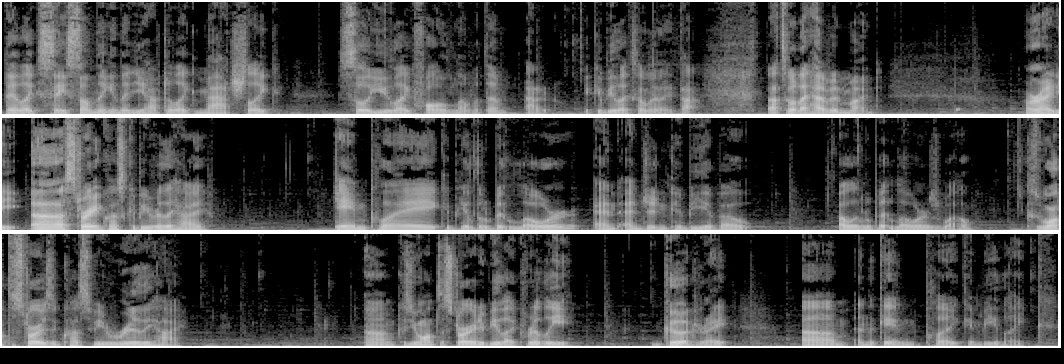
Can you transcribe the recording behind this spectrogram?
they like say something and then you have to like match like so you like fall in love with them. I don't know. It could be like something like that. That's what I have in mind. Alrighty. Uh story and quest could be really high. Gameplay could be a little bit lower and engine could be about a little bit lower as well. Cuz we want the stories and quests to be really high. Um cuz you want the story to be like really good, right? Um and the gameplay can be like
